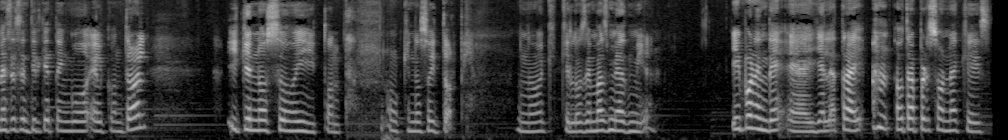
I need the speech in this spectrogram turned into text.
me hace sentir que tengo el control y que no soy tonta o que no soy torpe, ¿no? Que, los demás me admiran. Y por ende, a ella le atrae a otra persona que es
